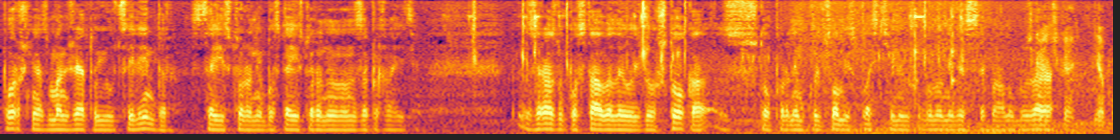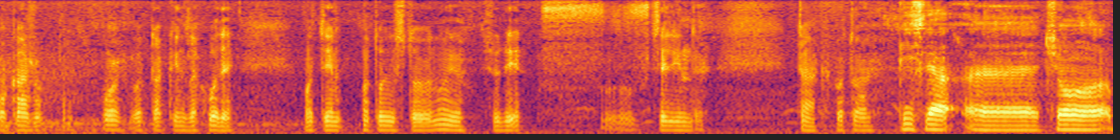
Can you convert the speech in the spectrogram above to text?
поршня з манжетою в циліндр з цієї сторони, бо з тієї сторони воно не запихається. Зразу поставили ось до штока з штопорним кольцом і з пластиною, щоб воно не висипало. Бо зараз Чекай, я покажу. Ось отак він заходить отим, отою стороною сюди в, в циліндр. Так, потім. після е, цього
